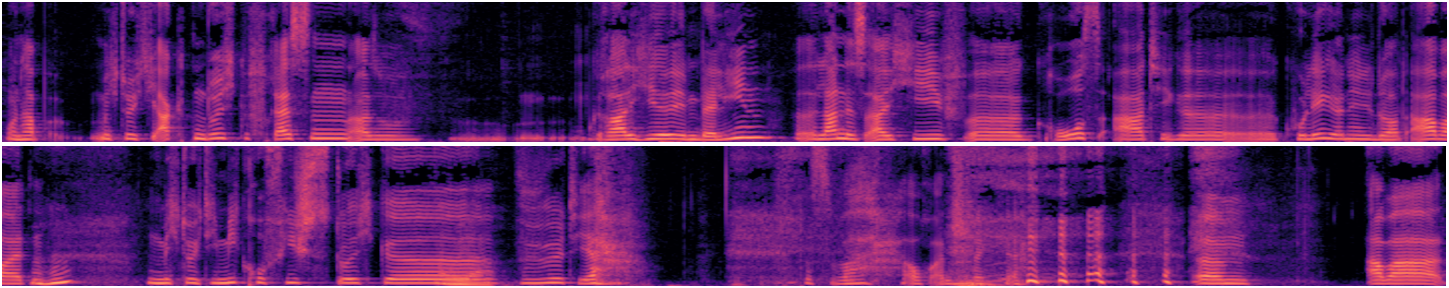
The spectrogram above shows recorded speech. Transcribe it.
und habe mich durch die Akten durchgefressen. Also gerade hier in Berlin, äh, Landesarchiv, äh, großartige äh, Kolleginnen, die dort arbeiten, mich durch die Mikrofiches durchgewühlt. ja. das war auch anstrengend. Ja. ähm, aber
